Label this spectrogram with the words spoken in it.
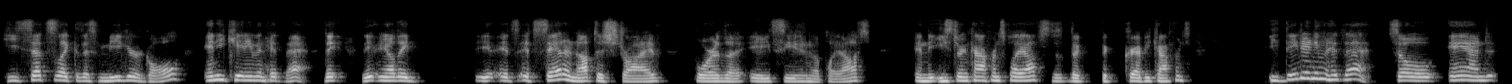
he sets like this meager goal and he can't even hit that. They, they you know, they it's it's sad enough to strive for the eighth seed in the playoffs in the Eastern Conference playoffs, the the, the crappy conference. He- They didn't even hit that. So and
